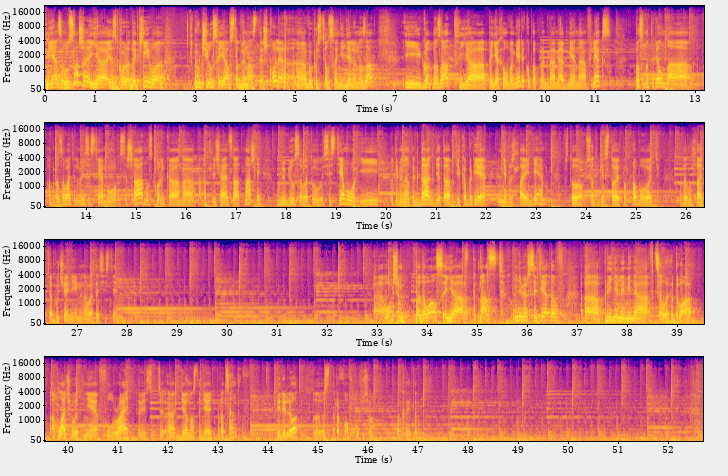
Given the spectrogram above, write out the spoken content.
Меня зовут Саша, я из города Киева. Учился я в 112 школе, э, выпустился неделю назад. И год назад я поехал в Америку по программе обмена Flex. Посмотрел на образовательную систему США, насколько она отличается от нашей, влюбился в эту систему. И вот именно тогда, где-то в декабре, мне пришла идея, что все-таки стоит попробовать продолжать обучение именно в этой системе. В общем, подавался я в 15 университетов, э, приняли меня в целых два, оплачивают мне full ride, то есть э, 99%, перелет, э, страховку, все покрыто.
